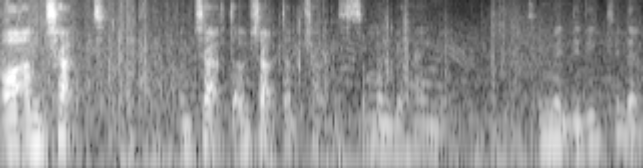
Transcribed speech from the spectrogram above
oh, I'm trapped. I'm trapped. I'm trapped. I'm trapped. There's someone behind me. Teammate, did he kill him?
